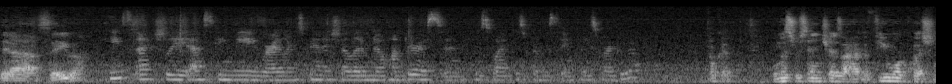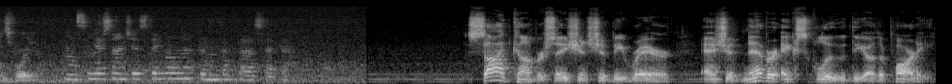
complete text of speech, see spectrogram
de La Ceiba. He's actually asking me where I learned Spanish. I let him know Honduras, and his wife is from the same place where I grew up. Okay. Well, Mr. Sanchez, I have a few more questions for you. No, señor Sánchez, tengo unas preguntas para hacerle. Side conversations should be rare and should never exclude the other party.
